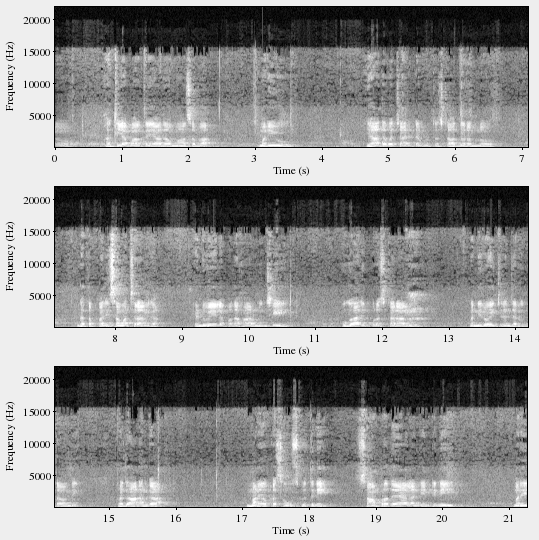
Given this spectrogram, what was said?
హలో అఖిల భారత యాదవ మహాసభ మరియు యాదవ చారిటబుల్ ట్రస్ట్ ఆధ్వర్యంలో గత పది సంవత్సరాలుగా రెండు వేల పదహారు నుంచి ఉగాది పురస్కారాలు నిర్వహించడం జరుగుతూ ఉంది. ప్రధానంగా మన యొక్క సంస్కృతిని సాంప్రదాయాలన్నింటినీ మరి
